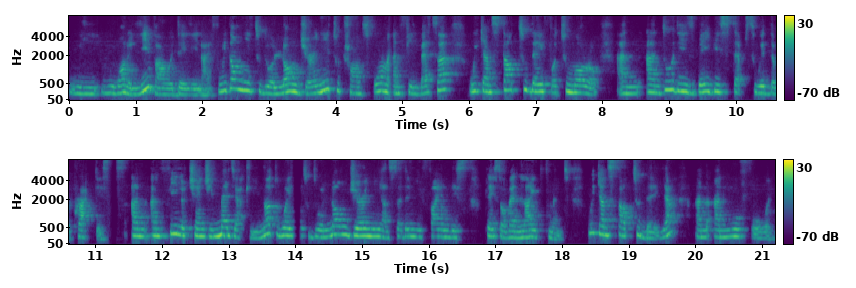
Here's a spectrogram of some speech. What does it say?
we, we want to live our daily life. We don't need to do a long journey to transform and feel better. We can start today for tomorrow and, and do these baby steps with the practice and, and feel a change immediately, not wait to do a long journey and suddenly find this place of enlightenment. We can start today, yeah, and, and move forward.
